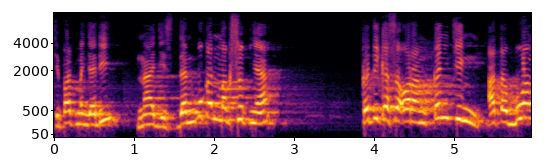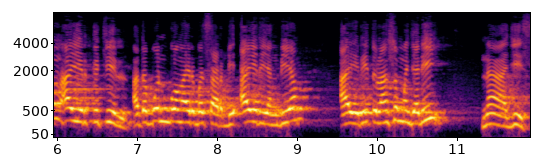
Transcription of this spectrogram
Cepat menjadi najis. Dan bukan maksudnya Ketika seorang kencing atau buang air kecil ataupun buang air besar di air yang diam, air itu langsung menjadi najis.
